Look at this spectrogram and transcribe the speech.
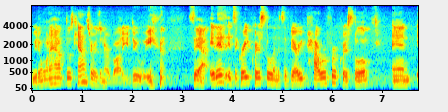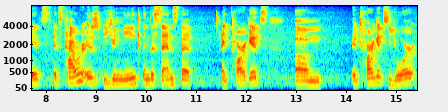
we don't want to have those cancers in our body, do we? so yeah, it is. It's a great crystal, and it's a very powerful crystal, and its its power is unique in the sense that it targets. Um, it targets your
